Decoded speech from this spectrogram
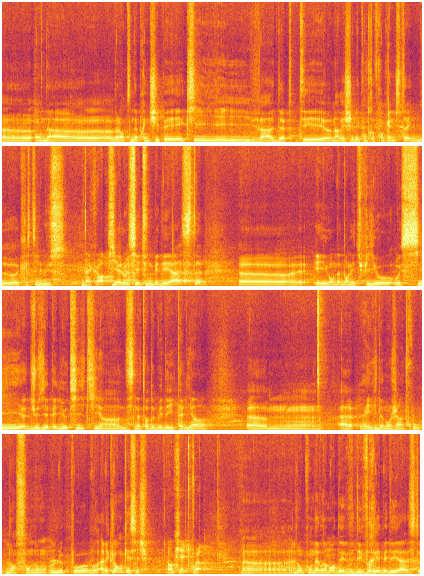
Euh, on a euh, Valentina Principe qui va adapter euh, Maréchal et contre Frankenstein de Christine Luce, qui elle aussi est une BDaste. Euh, et on a dans les tuyaux aussi Giuseppe Eliotti, qui est un dessinateur de BD italien. Euh, ah, évidemment, j'ai un trou dans son nom, Le Pauvre, avec Laurent Cassis. Ok. Voilà. Euh, donc on a vraiment des, des vrais BDastes,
